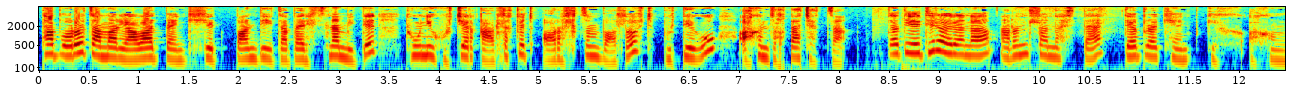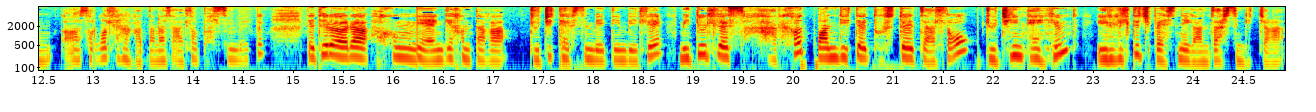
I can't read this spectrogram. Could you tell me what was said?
та буруу замаар яваад байна гэхэд Банди за баригдсанаа мэдээд түүний хүчээр гавлах гэж оролцсон боловч бүтээгүү охин зүхтаа чадсан. За тэгээ тэр хоёроо 17 настай Debra Kent гэх охин сургуулийн гадаанаас алга болсон байдаг. Тэгээ тэр хоёроо охин ангийнхантайгаа жүжиг тавьсан байдсан бэлээ. Мэдүүлгээс харахад бандитэй төстэй залуу жүжигийн танхимд эргэлдэж байсныг анзаарсан гэж байгаа.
